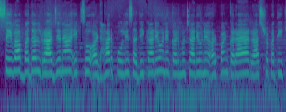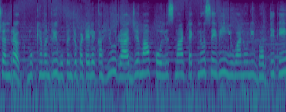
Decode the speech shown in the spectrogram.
સેવા બદલ રાજ્યના એકસો અઢાર પોલીસ અધિકારીઓ અને કર્મચારીઓને અર્પણ કરાયા રાષ્ટ્રપતિ ચંદ્રક. મુખ્યમંત્રી ભૂપેન્દ્ર પટેલે કહ્યું, રાજ્યમાં પોલીસમાં ટેકનોસેવી યુવાનોની ભરતીથી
